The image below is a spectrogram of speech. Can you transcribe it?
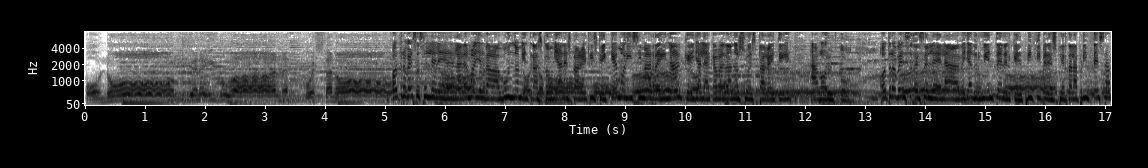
O no tiene igual, pues noche. Otro beso es el de la dama y el vagabundo mientras comían espaguetis, que qué monísima reina que ella le acaba dando su espagueti a Golfo. Otro beso es el de la bella durmiente en el que el príncipe despierta a la princesa,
